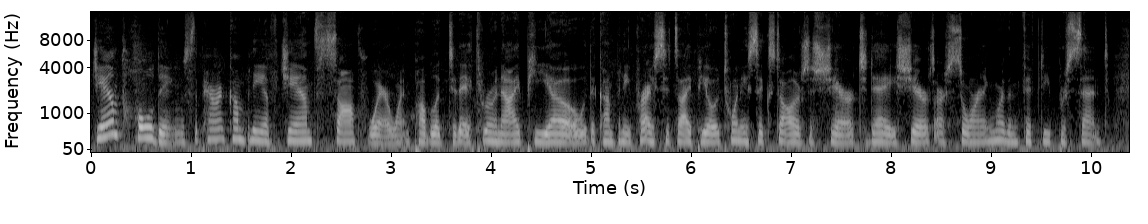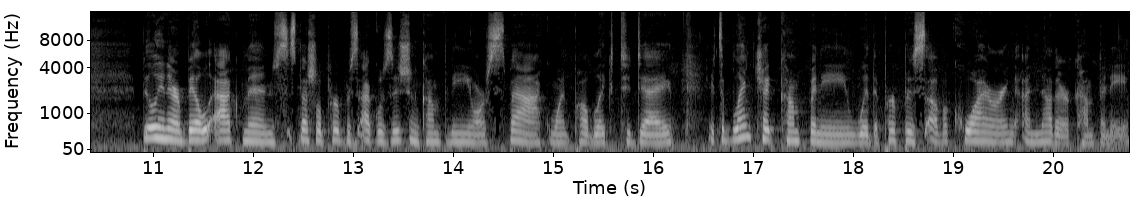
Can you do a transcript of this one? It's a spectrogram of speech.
Jamf Holdings, the parent company of Jamf Software, went public today through an IPO. The company priced its IPO at $26 a share. Today, shares are soaring more than 50%. Billionaire Bill Ackman's Special Purpose Acquisition Company, or SPAC, went public today. It's a blank check company with the purpose of acquiring another company.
